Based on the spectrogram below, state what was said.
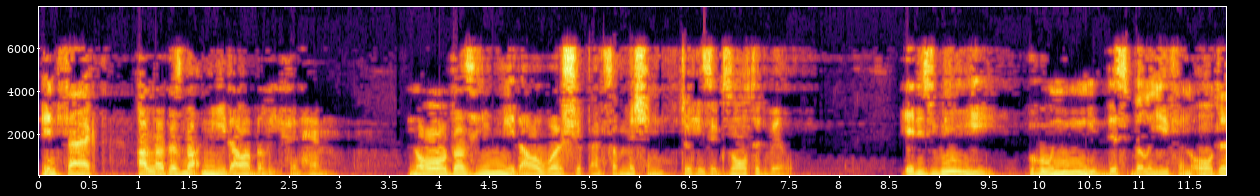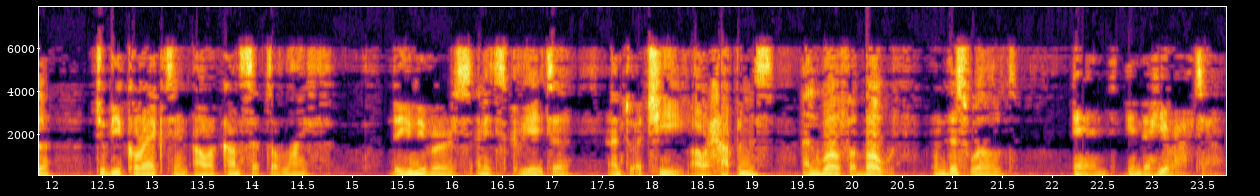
In fact, Allah does not need our belief in Him, nor does He need our worship and submission to His exalted will. It is we who need this belief in order to be correct in our concept of life, the universe and its creator, and to achieve our happiness and welfare both in this world and in the hereafter.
